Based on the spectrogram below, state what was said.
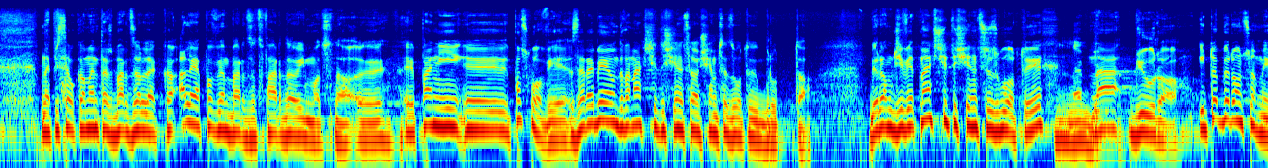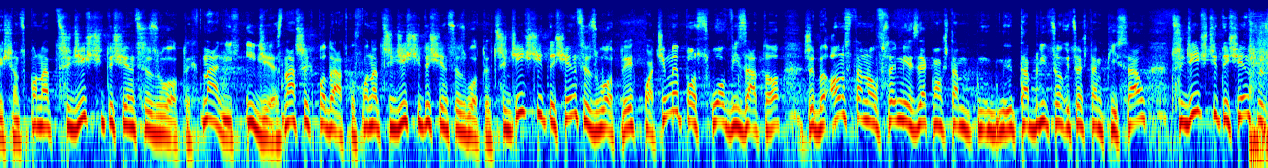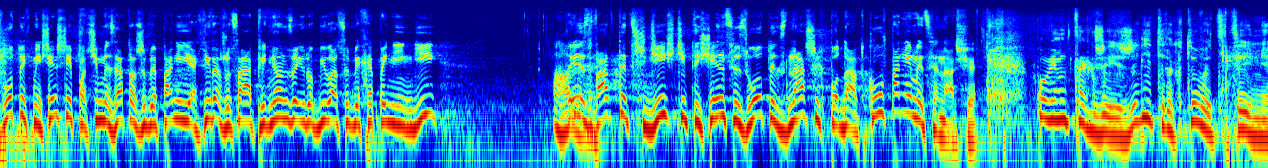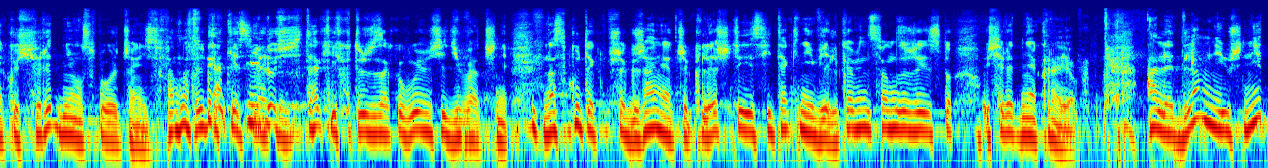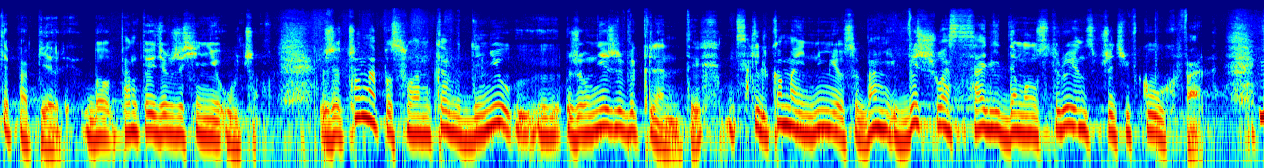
napisał komentarz bardzo lekko, ale ja powiem bardzo twardo i mocno. Y, y, Pani posłowie zarabiają 12 800 zł brutto. Biorą 19 tysięcy złotych na biuro. I to biorą co miesiąc. Ponad 30 tysięcy złotych. Na nich idzie z naszych podatków ponad 30 tysięcy złotych. 30 tysięcy złotych płacimy posłowi za to, żeby on stanął w Sejmie z jakąś tam mm, tablicą i coś tam pisał. 30 tysięcy złotych miesięcznie płacimy za to, żeby pani Jachira rzucała pieniądze i robiła sobie happeningi. To Ale- jest warte 30 tysięcy złotych z naszych podatków, panie mecenasie. Powiem tak, że jeżeli traktować Sejm jako średnią społeczeństwa, no to i tak jest ilość takich, którzy zachowują się dziwacznie na skutek przegrzania czy kleszczy jest i tak niewielka, więc sądzę, że jest to średnia krajowa. Ale dla mnie już nie te papiery, bo pan powiedział, że się nie uczą. Rzeczona posłanka w dniu y, żołnierzy wyklętych z kilkoma innymi osobami wyszła z sali demonstrując przeciwko uchwale.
